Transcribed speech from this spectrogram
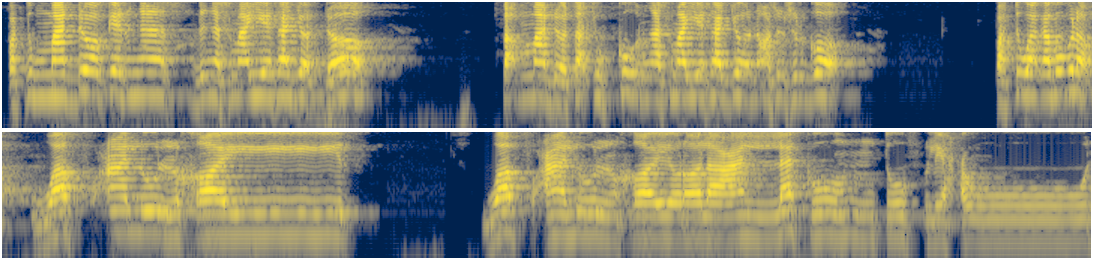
Lepas tu mada ke dengan, dengan semaya saja? Tak. Tak mada, tak cukup dengan semaya saja nak masuk syurga. Lepas tu buat apa pula? Waf'alul khair. Waf'alul khair la'allakum tuflihun.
